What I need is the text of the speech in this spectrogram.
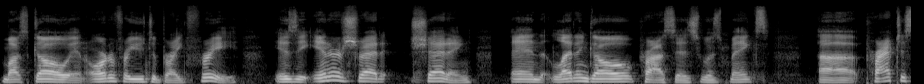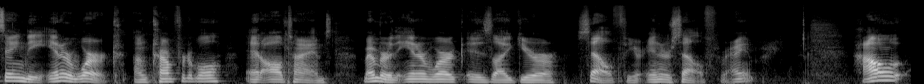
must go in order for you to break free is the inner shred, shedding and letting go process which makes uh, practicing the inner work uncomfortable at all times. Remember the inner work is like your self your inner self right? How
